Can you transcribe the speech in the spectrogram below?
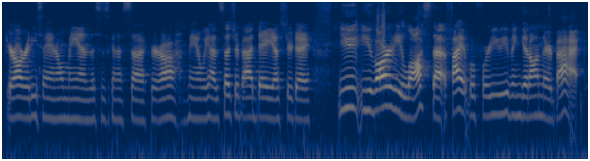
if you're already saying, oh man, this is going to suck, or oh man, we had such a bad day yesterday, you, you've already lost that fight before you even get on their back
